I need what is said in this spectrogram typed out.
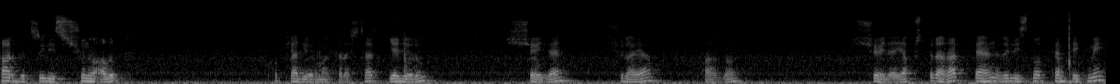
target release şunu alıp kopyalıyorum arkadaşlar. Geliyorum. Şöyle şuraya pardon şöyle yapıştırarak ben release note template'imi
